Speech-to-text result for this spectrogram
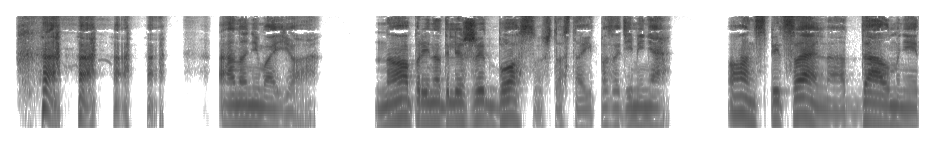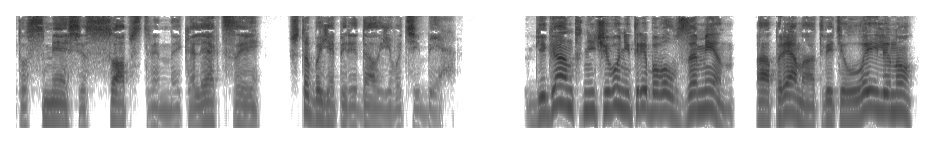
«Ха-ха-ха-ха! Оно не мое, но принадлежит боссу, что стоит позади меня. Он специально отдал мне эту смесь из собственной коллекции, чтобы я передал его тебе». Гигант ничего не требовал взамен, а прямо ответил Лейлину,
